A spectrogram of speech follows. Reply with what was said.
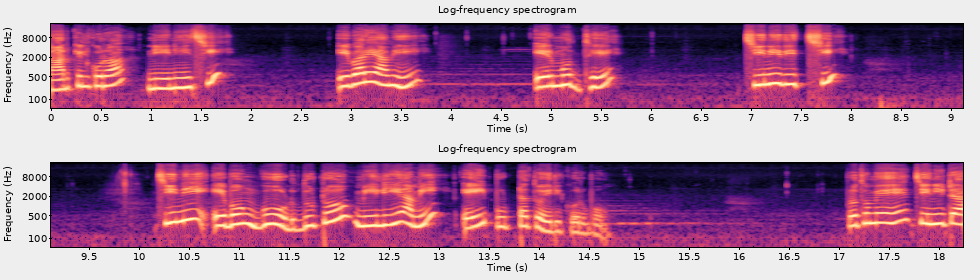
নারকেল কোড়া নিয়ে নিয়েছি। এবারে আমি এর মধ্যে চিনি দিচ্ছি। চিনি এবং গুড় দুটো মিলিয়ে আমি এই পুরটা তৈরি করব। প্রথমে চিনিটা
